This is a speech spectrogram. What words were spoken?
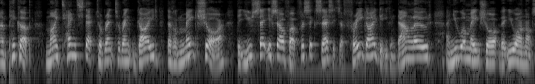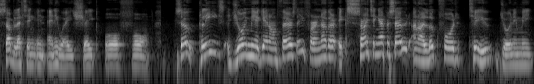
and pick up my 10 step to rent to rent guide that'll make sure that you set yourself up for success. It's a free guide that you can download and you will make sure that you are not subletting in any way, shape, or form. So please join me again on Thursday for another exciting episode, and I look forward to you joining me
